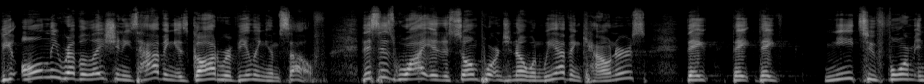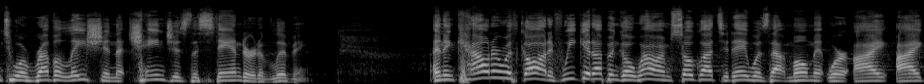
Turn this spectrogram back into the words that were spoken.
the only revelation he's having is God revealing himself. This is why it is so important to know when we have encounters, they they they need to form into a revelation that changes the standard of living. An encounter with God, if we get up and go, wow, I'm so glad today was that moment where I I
